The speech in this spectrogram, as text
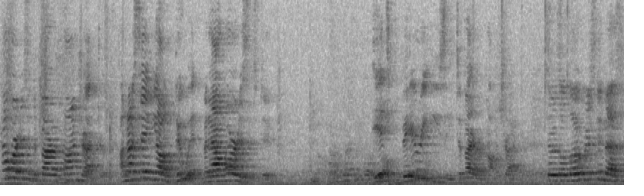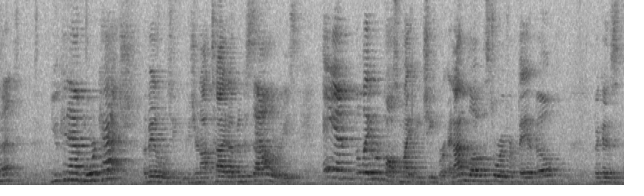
How hard is it to fire a contractor? I'm not saying y'all do it, but how hard is it to do? It's very easy to fire a contractor. So it's a low-risk investment. You can have more cash available to you because you're not tied up into salaries. And the labor cost might be cheaper. And I love the story from Fayetteville because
